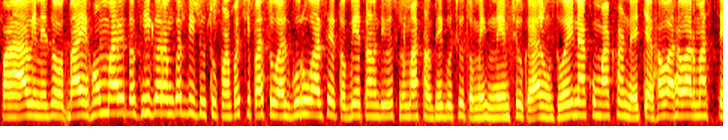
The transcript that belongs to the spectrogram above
પણ આવીને જો બાએ સોમવારે તો ઘી ગરમ કરી દીધું હતું, પણ પછી પાછું આજ ગુરુવાર છે તો બે ત્રણ દિવસનું માખણ ભેગું છું તો મેં એમ છું કે હાલ હું ધોઈ નાખું માખણ ને અત્યારે હવાર હવારમાં જ તે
